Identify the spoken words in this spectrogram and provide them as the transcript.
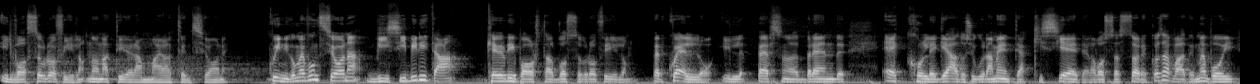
il vostro profilo non attirerà mai l'attenzione. Quindi come funziona? Visibilità che riporta al vostro profilo. Per quello il personal brand è collegato sicuramente a chi siete, alla vostra storia e cosa fate, ma poi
